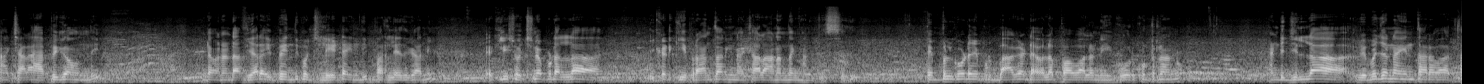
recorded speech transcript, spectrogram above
నాకు చాలా హ్యాపీగా ఉంది. అంటే వన్ అండ్ హాఫ్ ఇయర్ అయిపోయింది కొంచెం లేట్ అయింది పర్లేదు కానీ అట్లీస్ట్ వచ్చినప్పుడల్లా ఇక్కడికి ఈ ప్రాంతానికి నాకు చాలా ఆనందంగా అనిపిస్తుంది. టెంపుల్ కూడా ఇప్పుడు బాగా డెవలప్ అవ్వాలని కోరుకుంటున్నాను. అండ్ జిల్లా విభజన అయిన తర్వాత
